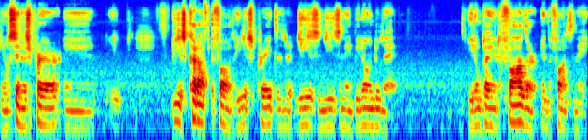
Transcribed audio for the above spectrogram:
you know, sinner's prayer, and he just cut off the Father. You just pray to Jesus in Jesus' name. You don't do that. You don't pray to the Father in the Father's name.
